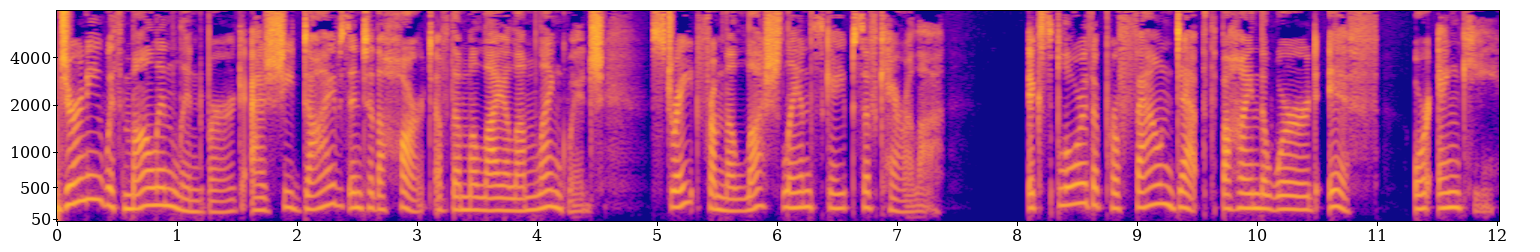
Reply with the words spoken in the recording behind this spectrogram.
Journey with Malin Lindberg as she dives into the heart of the Malayalam language, straight from the lush landscapes of Kerala. Explore the profound depth behind the word if or enki.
